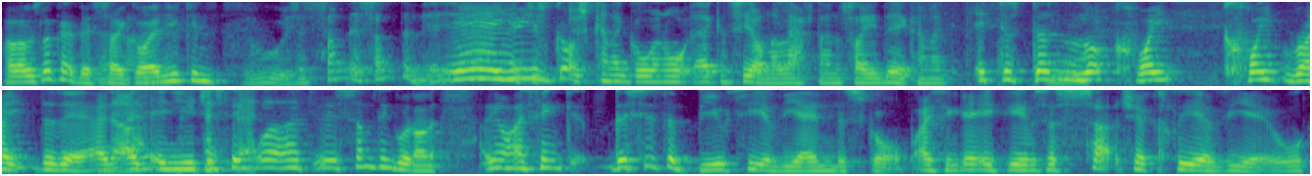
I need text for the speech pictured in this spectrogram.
And I was looking at this cycle, and you can. Ooh, is there some, there's something there? Yeah, you- you've just, got- just kind of going. I can see it on the left hand side there, kind of. It just doesn't look quite quite right, does it? And, No. and, and you just think, well, there's something going on. You know, I think this is the beauty of the endoscope. I think it gives us such a clear view.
